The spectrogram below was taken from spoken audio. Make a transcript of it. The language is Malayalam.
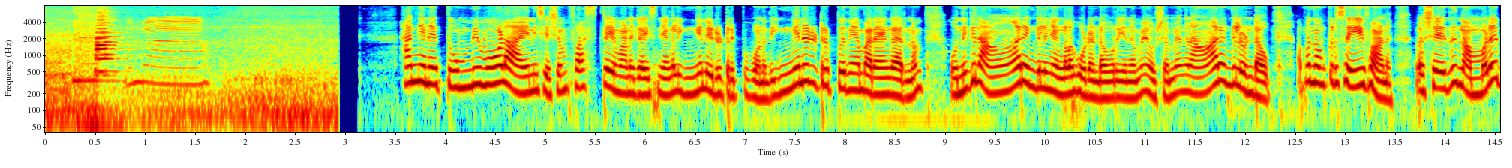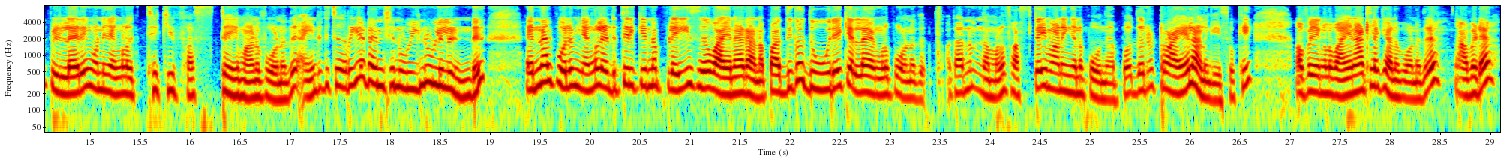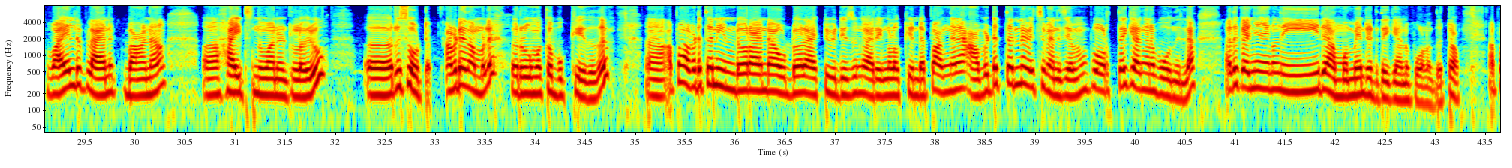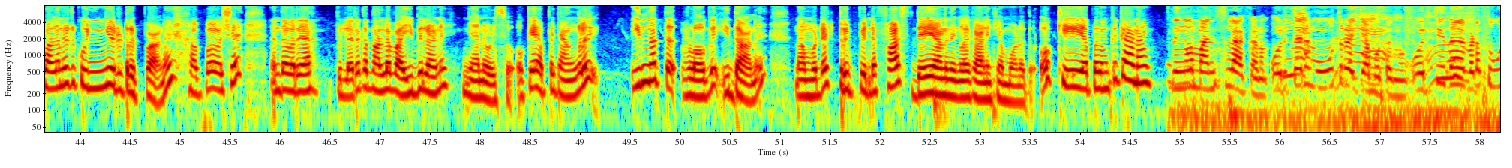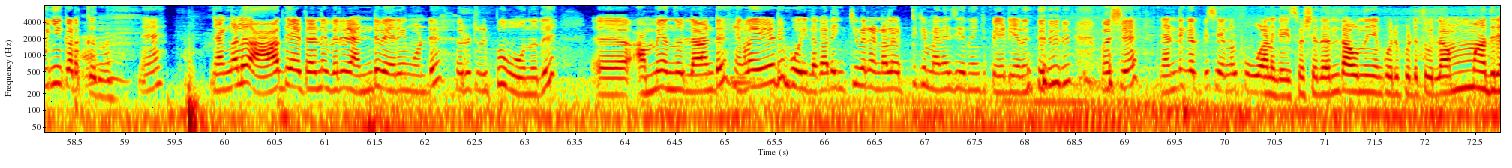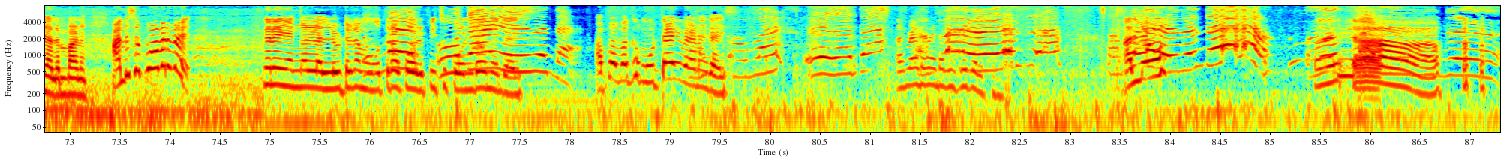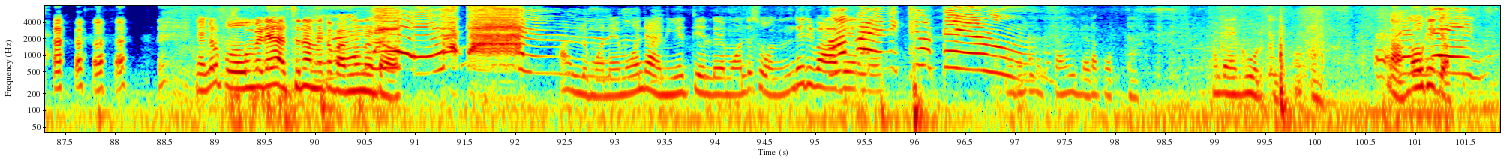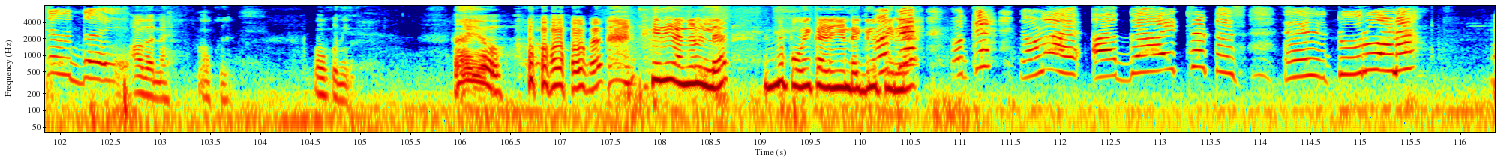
അങ്ങനെ തുമ്പിമോളായതിനു ശേഷം ഫസ്റ്റ് ടൈമാണ് ഗൈസ് ഞങ്ങൾ ഇങ്ങനെ ഒരു ട്രിപ്പ് പോണത്. ഇങ്ങനെ ഒരു ട്രിപ്പ് എന്ന് ഞാൻ പറയാൻ കാരണം ഒന്നുകിൽ ആരെങ്കിലും ഞങ്ങളെ കൂടെ ഉണ്ടാവും റീനമ്മയോ ഉഷമ്മ അങ്ങനെ ആരെങ്കിലും ഉണ്ടാവും. അപ്പം നമുക്കൊരു സേഫാണ് പക്ഷേ ഇത് നമ്മൾ പിള്ളേരെയും കൊണ്ട് ഞങ്ങൾ ഒറ്റയ്ക്ക് ഫസ്റ്റ് ടൈമാണ് പോണത്. അതിന്റെ ഒരു ചെറിയ ടെൻഷൻ ഉള്ളിന്റെ ഉള്ളിനുള്ളിലുണ്ട് എന്നാൽ പോലും ഞങ്ങൾ എടുത്തിരിക്കുന്ന പ്ലേസ് വയനാടാണ്. അപ്പോൾ അധികം ദൂരേക്കല്ല ഞങ്ങൾ പോണത്. കാരണം നമ്മൾ ഫസ്റ്റ് ടൈമാണ് ഇങ്ങനെ പോകുന്നത്. അപ്പോൾ ഇതൊരു ട്രയലാണ് ഗേസ് ഓക്കെ അപ്പോൾ ഞങ്ങൾ വയനാട്ടിലേക്കാണ് പോണത്. അവിടെ വൈൽഡ് പ്ലാനറ്റ് ബാണ ഹൈറ്റ്സ് എന്ന് പറഞ്ഞിട്ടുള്ളൊരു റിസോർട്ട് അവിടെ നമ്മൾ റൂമൊക്കെ ബുക്ക് ചെയ്തത്. അപ്പോൾ അവിടെ തന്നെ ഇൻഡോർ ആൻഡ് ഔട്ട്ഡോർ ആക്ടിവിറ്റീസും കാര്യങ്ങളൊക്കെ ഉണ്ട്. അപ്പോൾ അങ്ങനെ അവിടെ തന്നെ വെച്ച് മാനേജ് ചെയ്യാം. പുറത്തേക്ക് അങ്ങനെ പോകുന്നില്ല. അത് കഴിഞ്ഞ് ഞങ്ങൾ നേരെ അമ്മമ്മേന്റെ അടുത്തേക്കാണ് പോണത് കേട്ടോ അപ്പോൾ അങ്ങനെ ഒരു കുഞ്ഞൊരു ട്രിപ്പാണ് അപ്പോൾ പക്ഷേ എന്താ പറയുക പിള്ളേരൊക്കെ നല്ല വൈബിലാണ് ഞാൻ ഓൾസോ ഓക്കെ അപ്പോൾ ഞങ്ങൾ ഇന്നത്തെ വ്ളോഗ് ഇതാണ്. നമ്മുടെ ട്രിപ്പിന്റെ ഫസ്റ്റ് ഡേ ആണ് നിങ്ങളെ കാണിക്കാൻ പോണത്. ഓക്കെ അപ്പൊ നമുക്ക് കാണാം. നിങ്ങൾ മനസ്സിലാക്കണം. ഒരുത്തരം മൂത്രം വയ്ക്കാൻ പൊട്ടുന്നു ഒരുത്തി ഇതാ ഇവിടെ തൂങ്ങി കിടക്കുന്നു ഏ? ഞങ്ങൾ ആദ്യമായിട്ടാണ് ഇവർ രണ്ടുപേരെയും കൊണ്ട് ഒരു ട്രിപ്പ് പോകുന്നത്. അമ്മയൊന്നും ഇല്ലാണ്ട് ഞങ്ങൾ ഏടെയും പോയില്ല. കാരണം എനിക്ക് ഇവർ രണ്ടാളെ ഒറ്റയ്ക്ക് മാനേജ് ചെയ്യുന്ന എനിക്ക് പേടിയാണ്. പക്ഷേ രണ്ടും കൽപ്പിച്ച് ഞങ്ങൾ പോവാണ് ഗൈസ് പക്ഷെ അതെന്താവുന്നു ഞങ്ങൾക്ക് ഒരു പിടുത്തമില്ല അമ്മാതിരി അലമ്പാണ്. അലിച്ച പോവരുതേ അങ്ങനെ ഞങ്ങൾ അല്ലൂട്ടിനെ മൂത്രമൊക്കെ ഒഴിപ്പിച്ച് കൊണ്ടുവന്നു ഗൈസ് അപ്പൊ അവക്ക് മുട്ടായി വേണം ഗൈസ് വേണ്ട വേണ്ട. അല്ലോ? അയ്യാ. ഞങ്ങൾ പോകുമ്പോഴേ അച്ഛനും അമ്മയൊക്കെ പറഞ്ഞു കേട്ടോ. അല്ല മോനെ മോന്റെ അനിയത്തിയല്ലേ? മോന്റെ സ്വന്തം വാവയല്ലേ? ഇല്ലടാ പൊട്ട. ആ ബാഗ് കൊടുക്ക്. ആ നോക്കിക്കോ. അതന്നെ നോക്ക്. നോക്ക് നീ. അയ്യോ. ഇനി ഞങ്ങളില്ല ഇന്ന് പോയി കഴിഞ്ഞിട്ടുണ്ടെങ്കിൽ പിന്നെ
